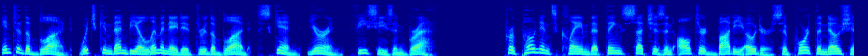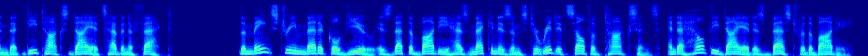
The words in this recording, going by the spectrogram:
into the blood, which can then be eliminated through the blood, skin, urine, feces and breath. Proponents claim that things such as an altered body odor support the notion that detox diets have an effect. The mainstream medical view is that the body has mechanisms to rid itself of toxins, and a healthy diet is best for the body.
